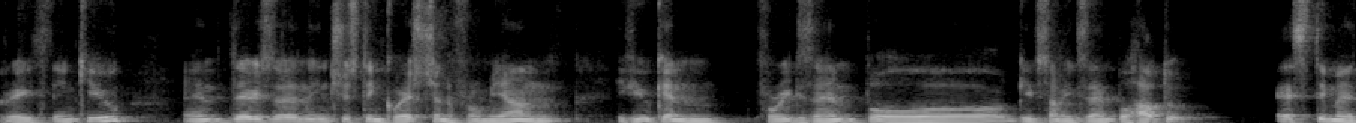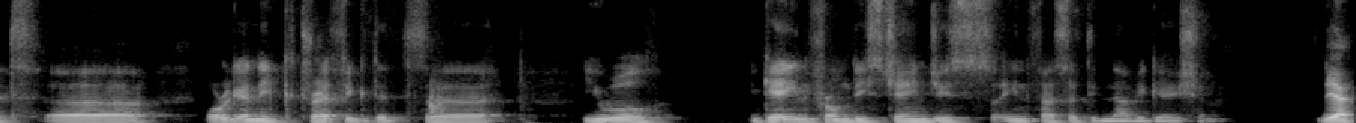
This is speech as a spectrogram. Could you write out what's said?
Great, thank you. And there's an interesting question from Jan. If you can, for example, give some example how to estimate uh, organic traffic that uh, you will gain from these changes in faceted navigation? Yeah.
